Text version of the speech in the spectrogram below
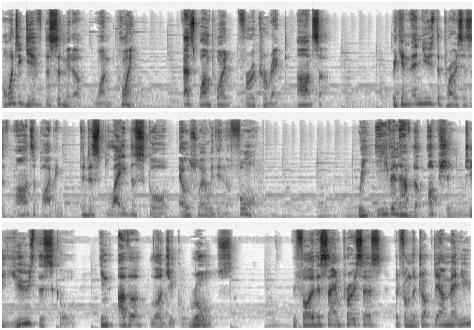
I want to give the submitter one point. That's one point for a correct answer. We can then use the process of answer piping to display the score elsewhere within the form. We even have the option to use the score in other logic rules. We follow the same process, but from the drop down menu,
